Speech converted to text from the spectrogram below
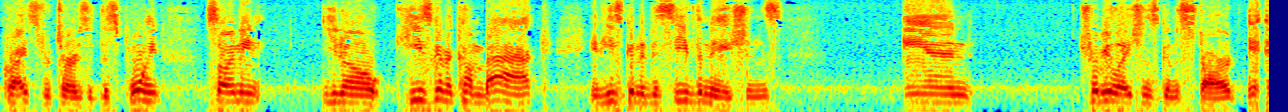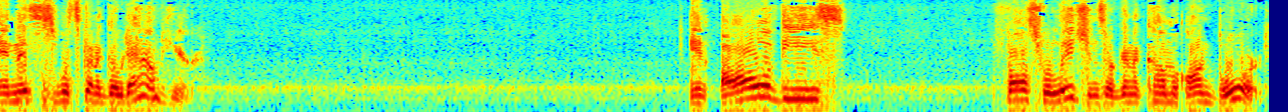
Christ returns at this point. So, I mean, you know, he's going to come back, and he's going to deceive the nations, and tribulation is going to start, and this is what's going to go down here. And all of these false religions are going to come on board.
